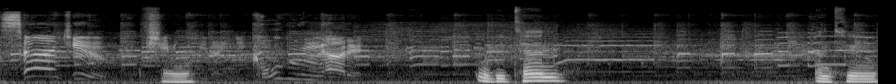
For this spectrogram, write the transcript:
Thank you 君の未来に幸運あれ It'll be 10 and 2.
